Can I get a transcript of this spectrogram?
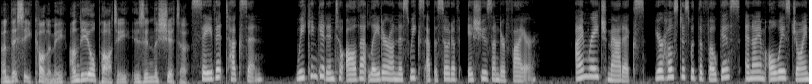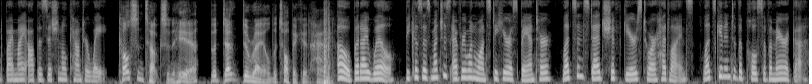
And this economy, under your party, is in the shitter. Save it, Tucson. We can get into all that later on this week's episode of Issues Under Fire. I'm Rach Maddox, your hostess with the focus, and I am always joined by my oppositional counterweight. Colson Tucson here, but don't derail the topic at hand. Oh, but I will, because as much as everyone wants to hear us banter, let's instead shift gears to our headlines. Let's get into the pulse of America.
